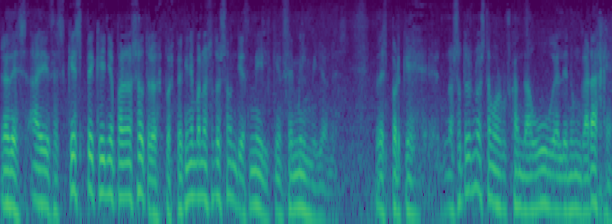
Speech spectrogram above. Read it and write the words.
Entonces, ahí dices, ¿qué es pequeño para nosotros? Pues pequeño para nosotros son 10.000, 15.000 millones. Entonces, porque nosotros no estamos buscando a Google en un garaje,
